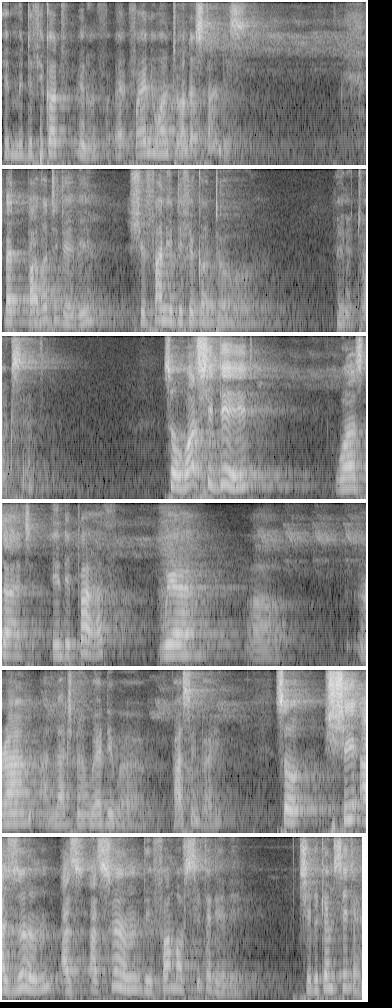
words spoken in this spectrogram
It may be difficult, you know, for, for anyone to understand this. But Parvati Devi, she found it difficult to, you know, to accept. So what she did was that in the path where uh, Ram and Lakshman, where they were passing by, so she assumed, as, assumed the form of Sita Devi. She became Sita.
